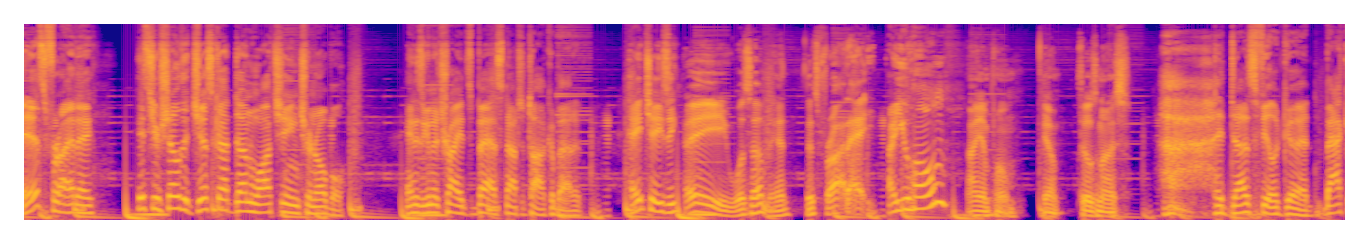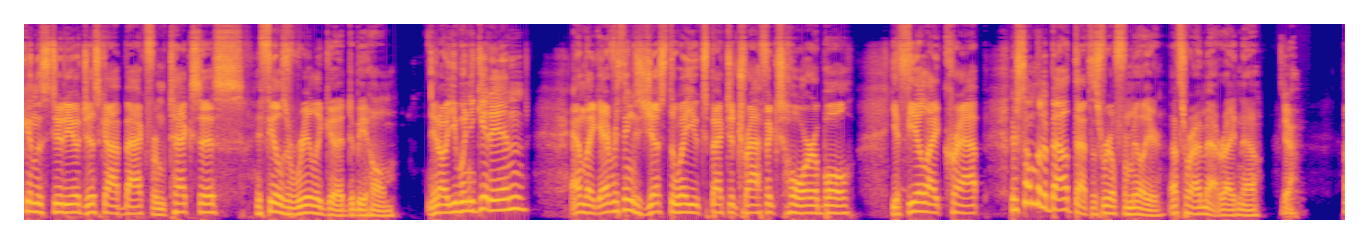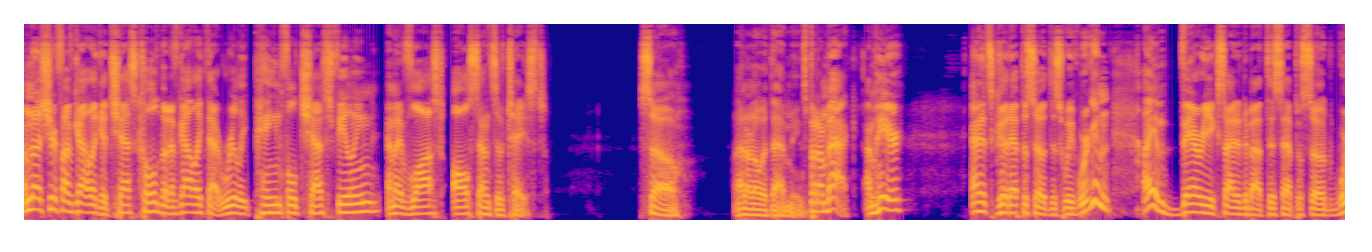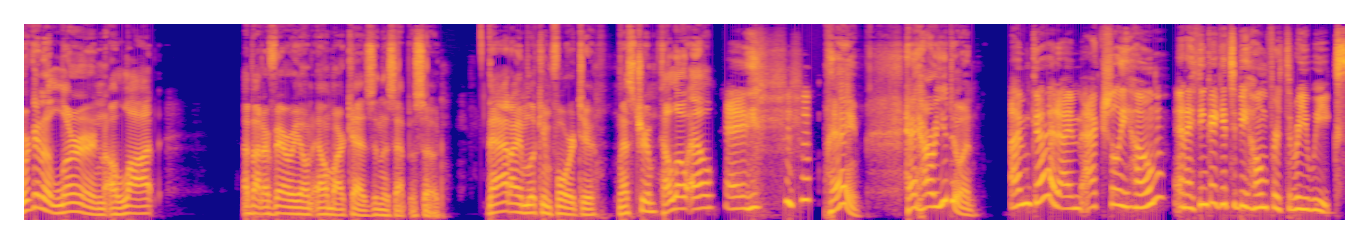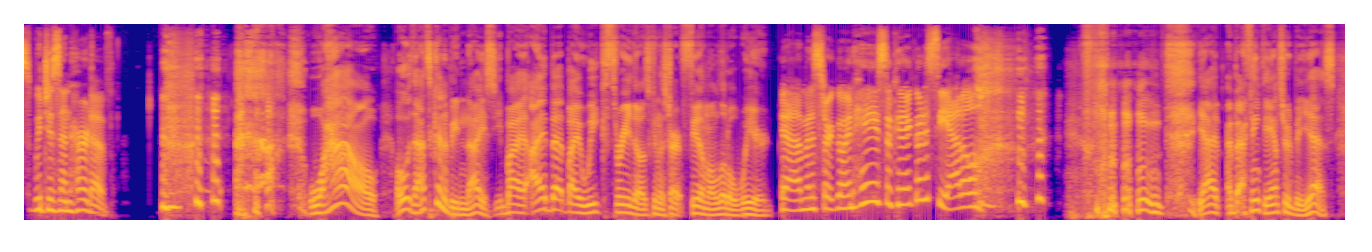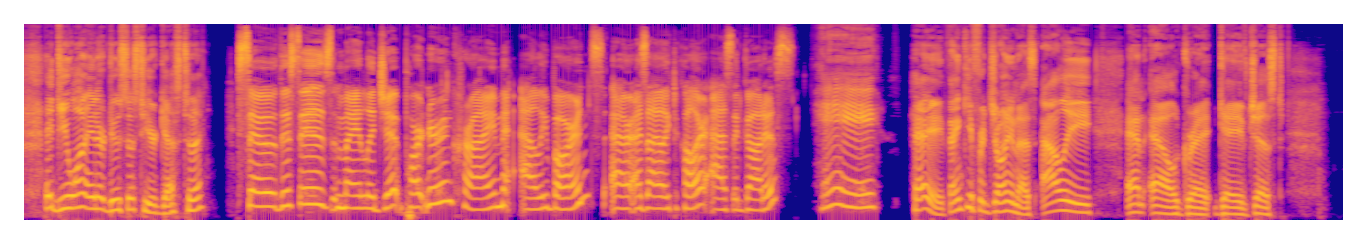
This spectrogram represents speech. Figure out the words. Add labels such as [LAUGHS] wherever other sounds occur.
It's Friday. It's your show that just got done watching Chernobyl and is going to try its best not to talk about it. Hey, Cheesy. Hey, what's up, man? It's Friday. Are you home? I am home. Yeah, feels nice. [SIGHS] it does feel good. Back in the studio, just got back from Texas. It feels really good to be home. You know, you when you get in and like everything's just the way you expected, traffic's horrible, you feel like crap. There's something about that that's real familiar. That's where I'm at right now. I'm not sure if I've got like a chest cold, but I've got like that really painful chest feeling and I've lost all sense of taste. So I don't know what that means, but I'm back. I'm here. And it's a good episode this week. We're going to, I am very excited about this episode. We're going to learn a lot about our very own El Marquez in this episode. That I'm looking forward to. That's true. Hello, El. Hey. [LAUGHS] hey. Hey, how are you doing? I'm good. I'm actually home, and I think I get to be home for three weeks, which is unheard of. [LAUGHS] wow. Oh, that's going to be nice. By I bet by week three, though, it's going to start feeling a little weird. Yeah, I'm going to start going, hey, so can I go to Seattle? [LAUGHS] yeah, I, I think the answer would be yes. Hey, do you want to introduce us to your guest today? So this is my legit partner in crime, Allie Barnes, or as I like to call her, Acid Goddess. Hey. Hey, thank you for joining us. Allie and Elle gave just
